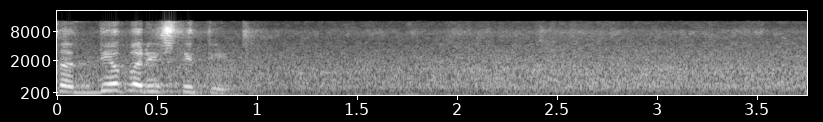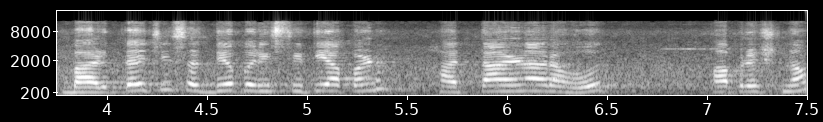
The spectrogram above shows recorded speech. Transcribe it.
सद्य परिस्थिती. भारताची सद्य परिस्थिती आपण हाताळणार आहोत हा प्रश्न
